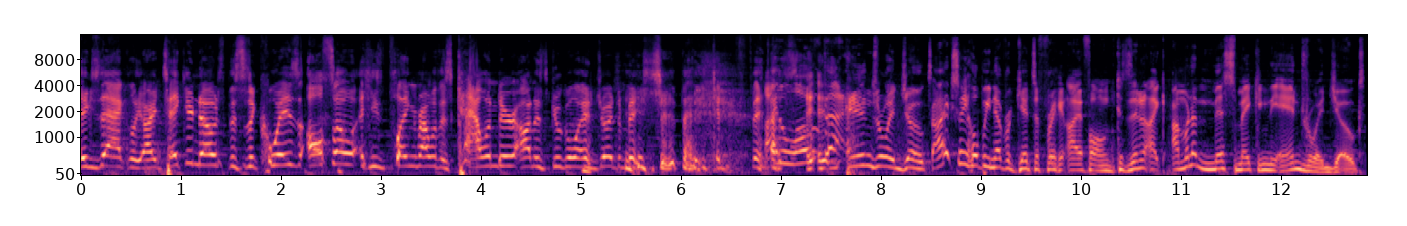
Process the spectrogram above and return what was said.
Exactly. All right, take your notes. This is a quiz. Also, he's playing around with his calendar on his Google Android to make sure that he can fit. I love in. the Android jokes. I actually hope he never gets a freaking iPhone because then like I'm gonna miss making the Android jokes.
